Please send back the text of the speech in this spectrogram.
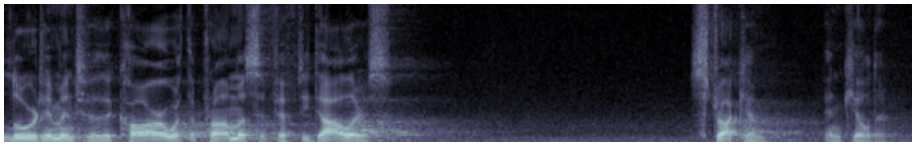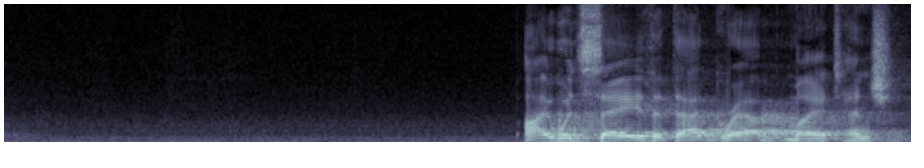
lured him into the car with the promise of $50, struck him, and killed him. I would say that that grabbed my attention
